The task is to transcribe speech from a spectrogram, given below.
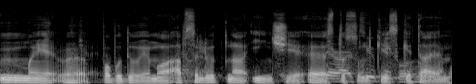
Ми побудуємо абсолютно інші стосунки з Китаєм.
